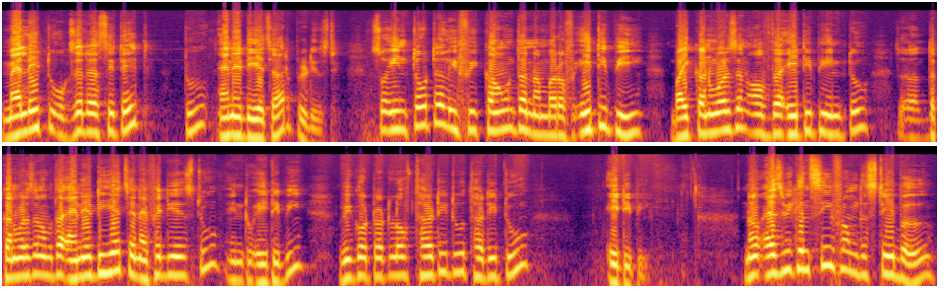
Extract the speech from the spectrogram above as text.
malate to oxaloacetate to NADH are produced. So in total if we count the number of ATP by conversion of the ATP into uh, the conversion of the NADH and FADH2 into ATP we got total of 32 32 ATP. Now as we can see from this table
